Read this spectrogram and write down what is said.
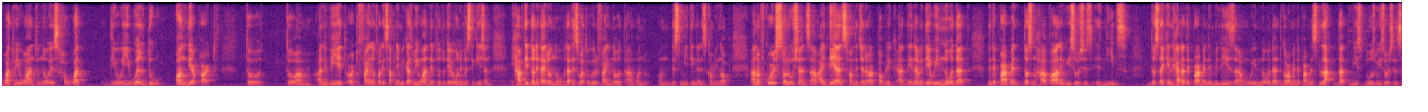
what we want to know is how, what DOE will do on their part to to um, alleviate or to find out what is happening because we want them to do their own investigation. Have they done it? I don't know. That is what we will find out um, on on this meeting that is coming up, and of course solutions, um, ideas from the general public. At the end of the day, we know that the department doesn't have all the resources it needs. Just like any other department in Belize, um, we know that government departments lack that those resources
